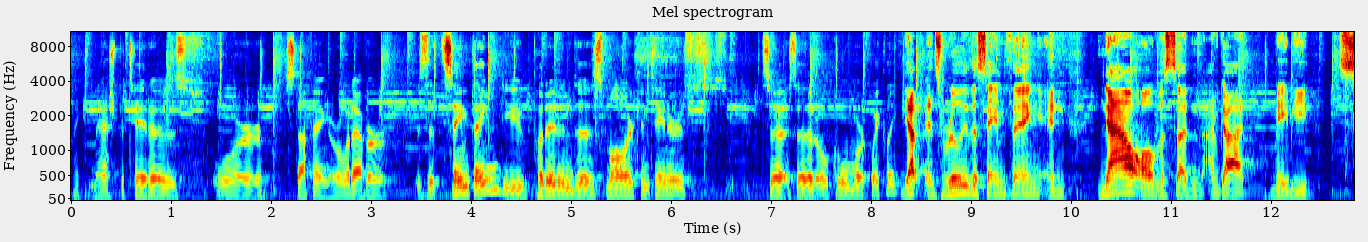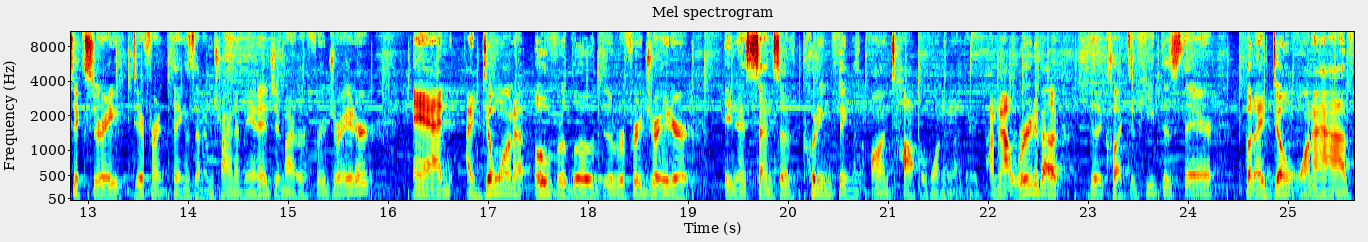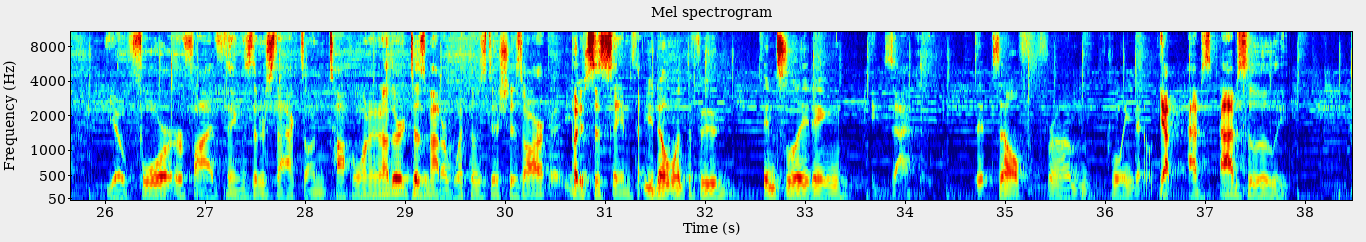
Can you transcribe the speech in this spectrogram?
like mashed potatoes or stuffing or whatever, is it the same thing? Do you put it into smaller containers so, so that it will cool more quickly? Yep, it's really the same thing. And now all of a sudden I've got maybe six or eight different things that I'm trying to manage in my refrigerator. And I don't want to overload the refrigerator in a sense of putting things on top of one another. I'm not worried about the collective heat that's there, but I don't want to have you know, four or five things that are stacked on top of one another. It doesn't matter what those dishes are, uh, but just, it's the same thing. You don't want the food insulating exactly itself from cooling down. Yep, ab absolutely.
